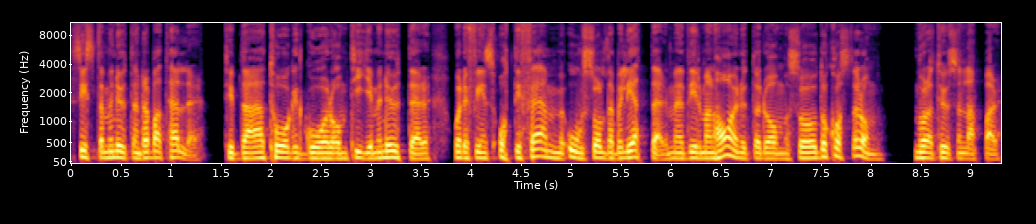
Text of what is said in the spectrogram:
sista minuten-rabatt heller. Typ det här tåget går om 10 minuter och det finns 85 osålda biljetter. Men vill man ha en utav dem så då kostar de några tusen lappar.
